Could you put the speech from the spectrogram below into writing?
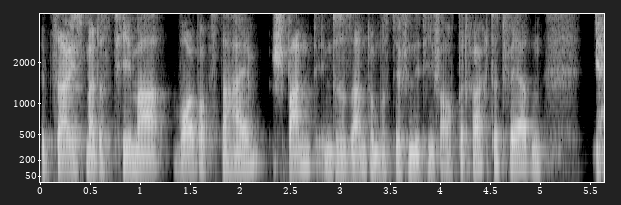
Jetzt sage ich mal, das Thema Wallbox daheim, spannend, interessant und muss definitiv auch betrachtet werden. Ja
